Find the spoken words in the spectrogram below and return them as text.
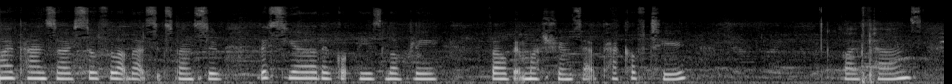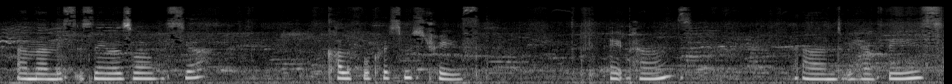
Five pounds so I still feel like that's expensive. This year they've got these lovely velvet mushrooms that pack of two five pounds. And then this is new as well this year. Colourful Christmas trees eight pounds. And we have these.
